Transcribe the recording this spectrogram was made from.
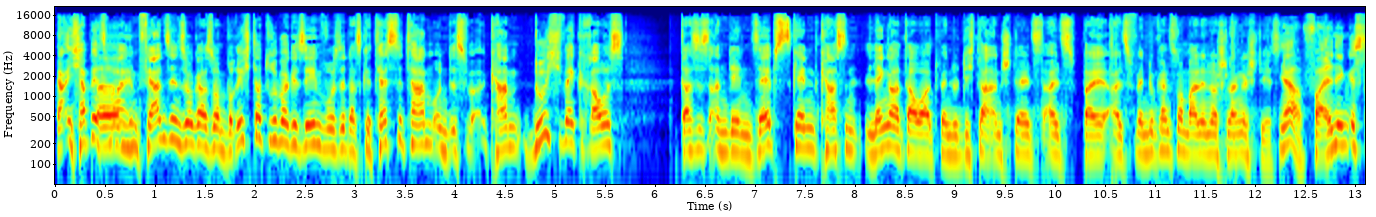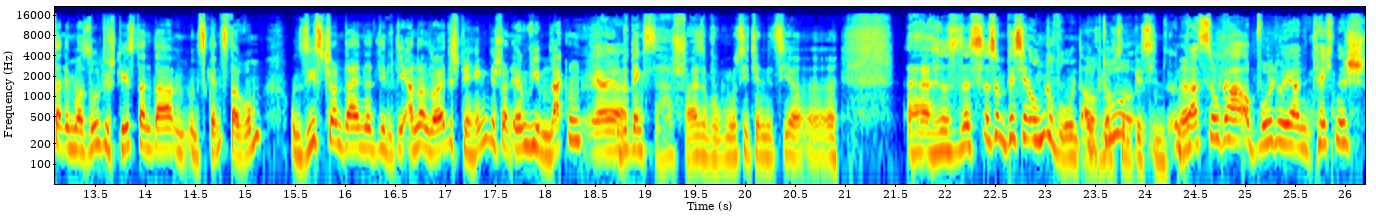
Ja, ich habe jetzt mal Ähm. im Fernsehen sogar so einen Bericht darüber gesehen, wo sie das getestet haben und es kam durchweg raus, dass es an den Selbstscan-Kassen länger dauert, wenn du dich da anstellst, als bei, als wenn du ganz normal in der Schlange stehst. Ja, vor allen Dingen ist dann immer so, du stehst dann da und, und scannst da rum und siehst schon deine, die, die anderen Leute, die hängen dir schon irgendwie im Nacken Ja, ja. und du denkst, ah, scheiße, wo muss ich denn jetzt hier, äh, das, das ist so ein bisschen ungewohnt auch noch so ein bisschen. und ne? das sogar, obwohl du ja ein technisch,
